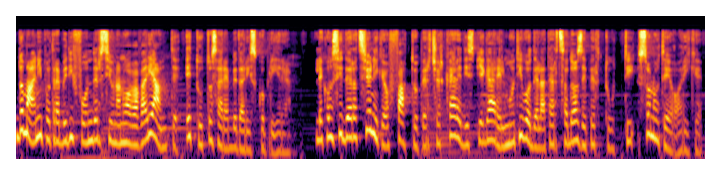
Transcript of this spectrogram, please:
Domani potrebbe diffondersi una nuova variante e tutto sarebbe da riscoprire. Le considerazioni che ho fatto per cercare di spiegare il motivo della terza dose per tutti sono teoriche.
